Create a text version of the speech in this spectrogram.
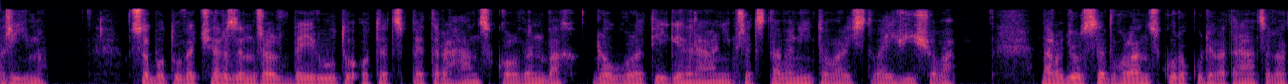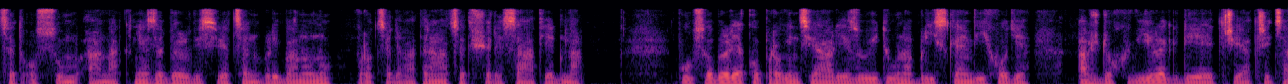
Řím. V sobotu večer zemřel v Bejrútu otec Petr Hans Kolvenbach, dlouholetý generální představený tovaristva Ježíšova. Narodil se v Holandsku roku 1928 a na kněze byl vysvěcen v Libanonu v roce 1961. Působil jako provinciál jezuitů na Blízkém východě až do chvíle, kdy jej 33.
